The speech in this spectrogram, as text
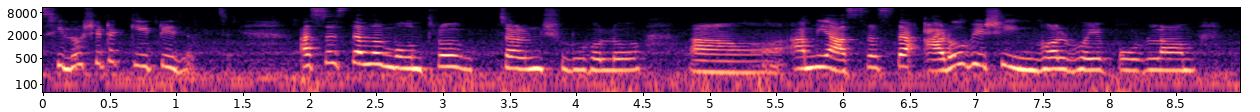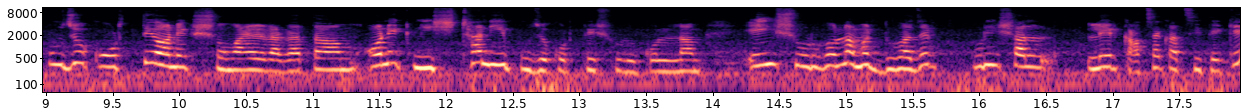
ছিল সেটা কেটে যাচ্ছে। আস্তে আস্তে আমার মন্ত্র উচ্চারণ শুরু হলো আমি আস্তে আস্তে আরও বেশি ইনভলভ হয়ে পড়লাম। পুজো করতে অনেক সময় লাগাতাম, অনেক নিষ্ঠা নিয়ে পুজো করতে শুরু করলাম। এই শুরু হলো আমার দু হাজার কুড়ি সালের কাছাকাছি থেকে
